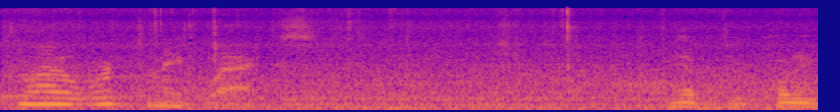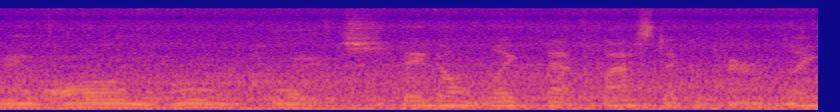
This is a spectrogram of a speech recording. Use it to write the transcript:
It's a lot of work to make wax. Yeah, but they're putting it all in the wrong place. They don't like that plastic apparently.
